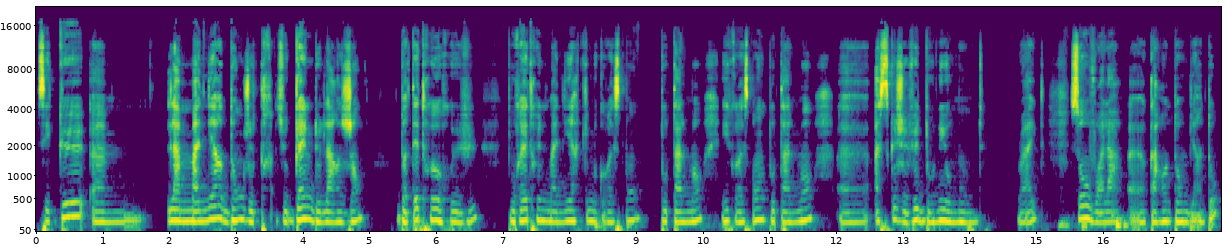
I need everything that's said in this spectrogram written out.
c'est que euh, la manière dont je, je gagne de l'argent doit être revue pour être une manière qui me correspond totalement et qui correspond totalement à ce que je veux donner au monde right? So voilà, euh, 40 ans bientôt.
